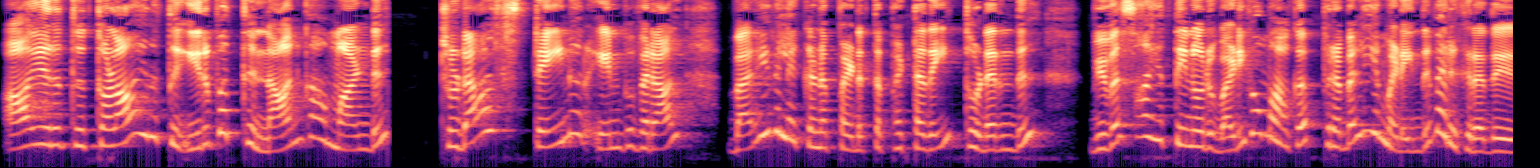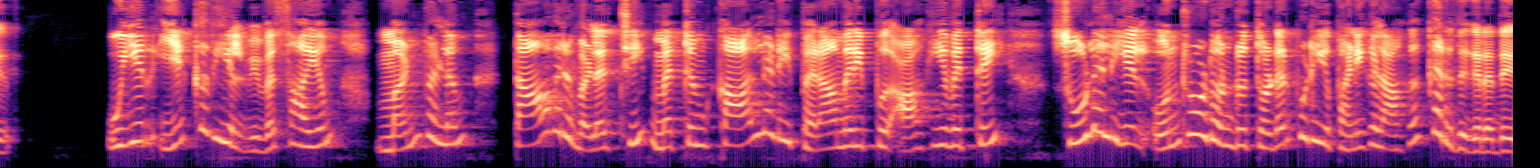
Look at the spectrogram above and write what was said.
ஆயிரத்து தொள்ளாயிரத்து இருபத்தி நான்காம் ஆண்டு ட்ருடால்ஃப் ஸ்டெய்னர் என்பவரால் வரிவிலக்கணப்படுத்தப்பட்டதை தொடர்ந்து விவசாயத்தின் ஒரு வடிவமாக பிரபல்யமடைந்து வருகிறது. உயிர் இயக்கவியல் விவசாயம் மண்வளம் தாவர வளர்ச்சி மற்றும் கால்நடை பராமரிப்பு ஆகியவற்றை சூழலியல் ஒன்றோடொன்று தொடர்புடைய பணிகளாக கருதுகிறது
